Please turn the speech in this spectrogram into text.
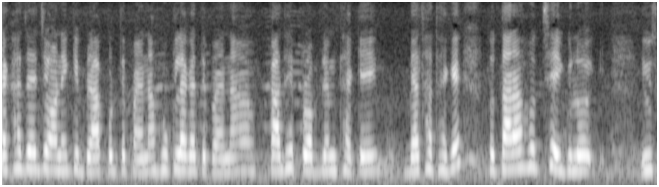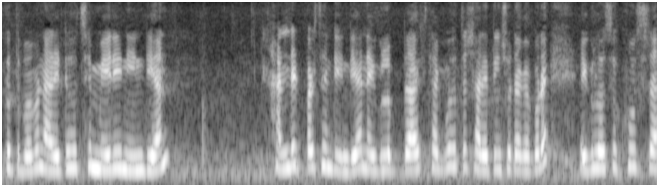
দেখা যায় যে অনেকে ব্রা পড়তে পারে না হুক লাগাতে পারে না, কাঁধে প্রবলেম থাকে, ব্যথা থাকে, তো তারা হচ্ছে এইগুলো ইউজ করতে পারবেন আর এটা হচ্ছে made in Indian hundred percent Indian, এগুলো প্রাইস থাকবে হচ্ছে সাড়ে তিনশো টাকা করে। এগুলো হচ্ছে খুচরা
